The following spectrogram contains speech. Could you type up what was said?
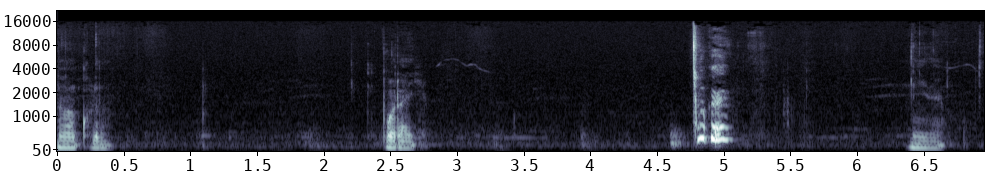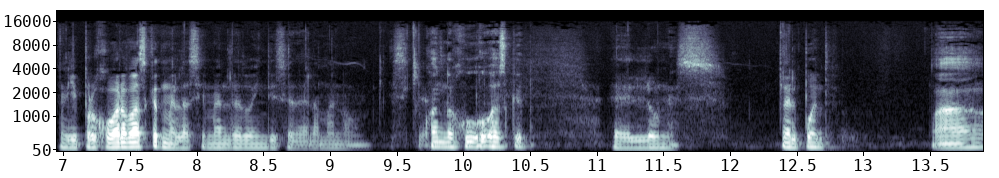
No me acuerdo. Por ahí. Ok. Ni idea. Y por jugar básquet me lastimé el dedo índice de la mano izquierda. ¿Cuándo jugó básquet? El lunes. El puente. Ah.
